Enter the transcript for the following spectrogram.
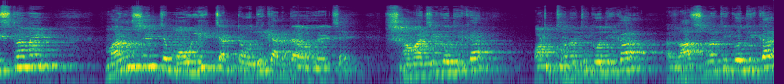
ইসলামে মানুষের যে মৌলিক চারটা অধিকার দেওয়া হয়েছে, সামাজিক অধিকার, অর্থনৈতিক অধিকার, রাজনৈতিক অধিকার,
